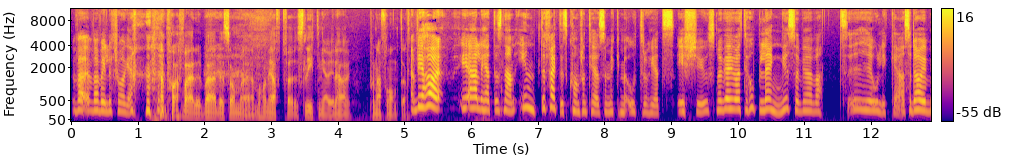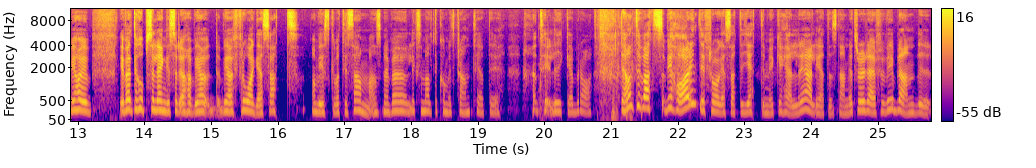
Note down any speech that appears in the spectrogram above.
Va, vad vill du fråga? vad, vad, är det, vad, är det som, eh, vad har ni haft för slitningar i det här, på den här fronten? Vi har i ärlighetens namn inte faktiskt konfronterats så mycket med otrohetsissues. Men vi har ju varit ihop länge så vi har varit i olika... Alltså det har, vi, har ju, vi har varit ihop så länge så har, vi, har, vi har ifrågasatt om vi ska vara tillsammans. Men vi har liksom alltid kommit fram till att det, att det är lika bra. Det har inte varit, vi har inte ifrågasatt det jättemycket heller i ärlighetens namn. Jag tror det är därför vi ibland blir,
